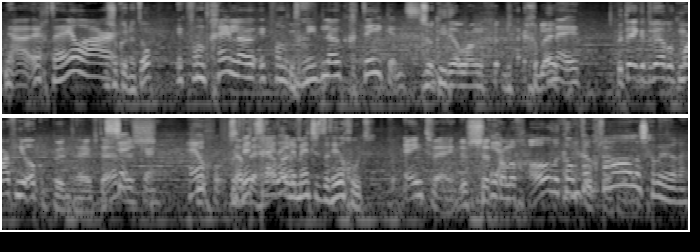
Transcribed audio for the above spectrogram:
Ja, echt heel raar. zoeken het op. Ik vond het, geen leuk, ik vond het niet leuk getekend. Het is ook niet heel lang ge- gebleven. Nee, Betekent wel dat Marvin nu ook een punt heeft. Hè? zeker. Dus Heel goed. de Wedstrijdelement is dat heel goed. 1-2. Dus het Ja. kan nog alle Er kanten kan op van zitten. alles gebeuren.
